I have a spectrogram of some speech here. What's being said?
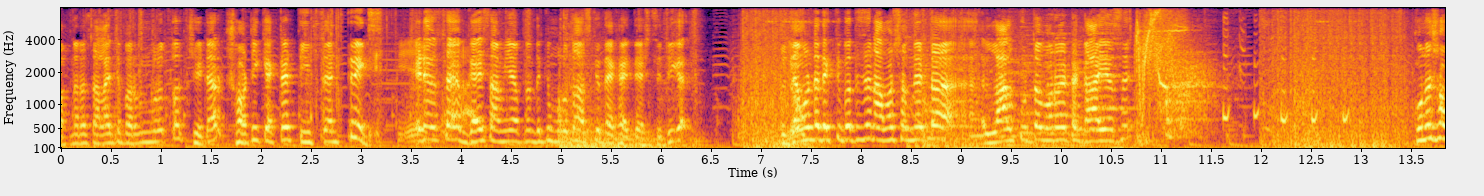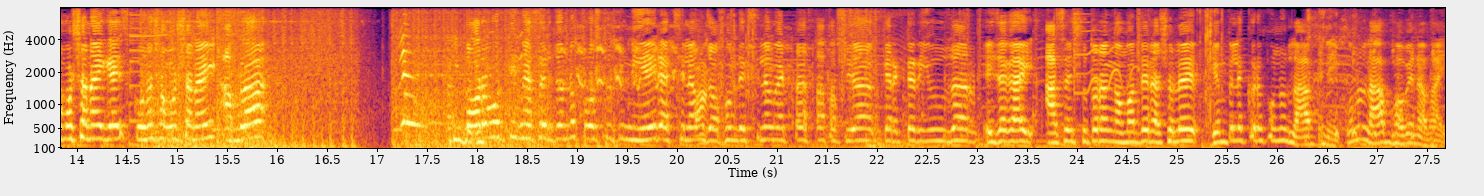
আপনারা চালাইতে পারবেন মূলত? সেটার সঠিক একটা টিপস এন্ড ট্রিক্স এটা হচ্ছে গাইস আমি আপনাদেরকে মূলত আজকে দেখাইতে আসছি ঠিক আছে? তো যেমনটা দেখতে পাচ্ছেন, আমার সামনে একটা লাল কুর্তা বড় একটা গাই আছে। কোনো সমস্যা নাই গাইস কোনো সমস্যা নাই। আমরা পরবর্তী ম্যাচের জন্য প্রস্তুতি নিয়েই রাখছিলাম। যখন দেখছিলাম একটা তাতাসিয়া ক্যারেক্টার ইউজার এই জায়গায় আছে, সুতরাং আমাদের আসলে গেম প্লে করে কোনো লাভ নেই। কোনো লাভ হবে না ভাই।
